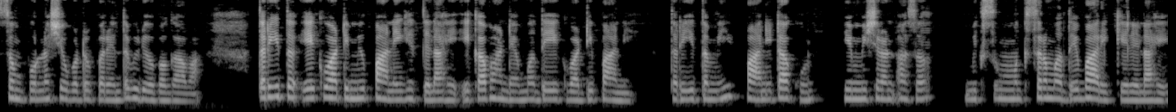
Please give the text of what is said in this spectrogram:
संपूर्ण शेवटपर्यंत व्हिडिओ बघावा. तर इथं एक वाटी मी पाणी घेतलेलं आहे. एका भांड्यामध्ये एक वाटी पाणी. तर इथं मी पाणी टाकून हे मिश्रण असं मिक्स मिक्सरमध्ये बारीक केलेलं आहे.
